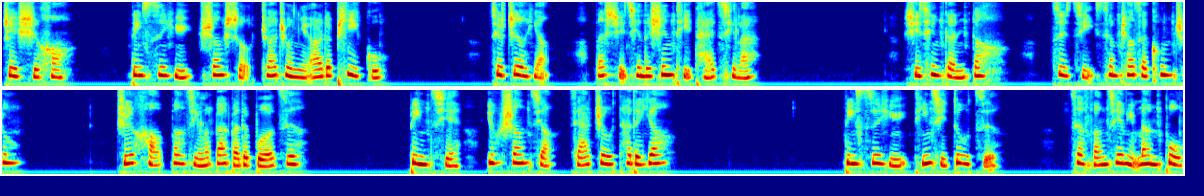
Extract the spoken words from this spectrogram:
这时候，丁思雨双手抓住女儿的屁股，就这样把雪倩的身体抬起来。雪倩感到自己像飘在空中，只好抱紧了爸爸的脖子，并且用双脚夹住他的腰。丁思雨挺起肚子，在房间里漫步。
